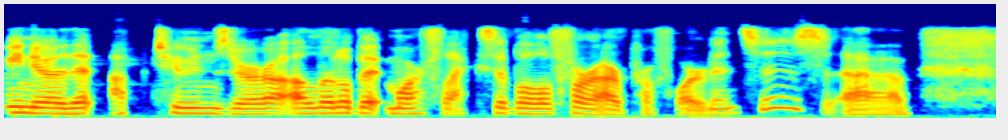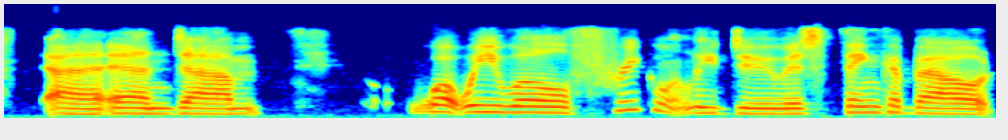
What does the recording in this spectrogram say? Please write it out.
we know that uptunes are a little bit more flexible for our performances. Uh, uh and um, what we will frequently do is think about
